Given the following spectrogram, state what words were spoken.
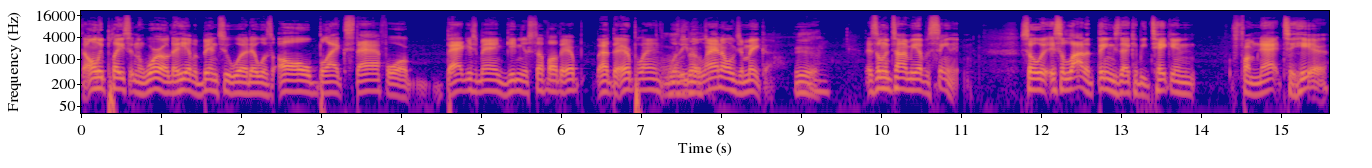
the only place in the world that he ever been to where there was all black staff or baggage man getting your stuff out the air, at the airplane was Was either Delta. Atlanta or Jamaica. Yeah. Mm-hmm. That's the only time he ever seen it. So it's a lot of things that could be taken from that to here.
